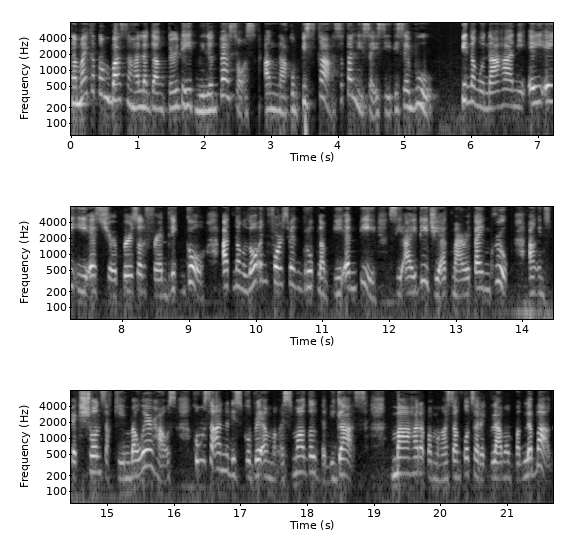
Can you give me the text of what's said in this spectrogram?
na may katumbas na halagang 38 million pesos ang nakumpiska sa Talisay City, Cebu pinangunahan ni AAES Chairperson Frederick Go at ng law enforcement group ng PNP, CIDG at Maritime Group ang inspeksyon sa Kimba Warehouse kung saan nadiskubre ang mga smuggled na bigas. Maharap ang mga sangkot sa reklamong paglabag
